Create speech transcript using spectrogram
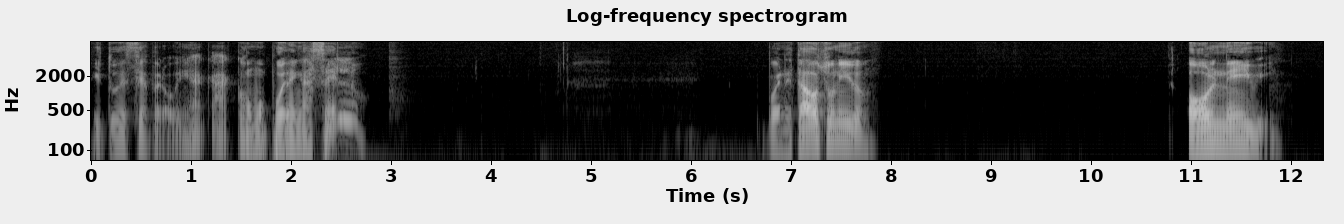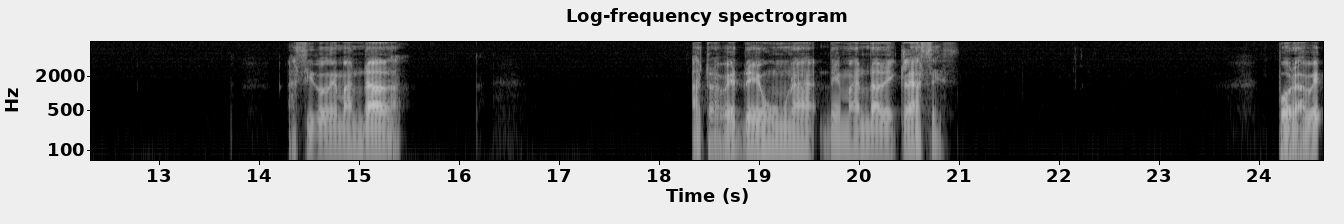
Y tú decías, pero ven acá, ¿cómo pueden hacerlo? Pues en Estados Unidos, All Navy ha sido demandada a través de una demanda de clases por,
